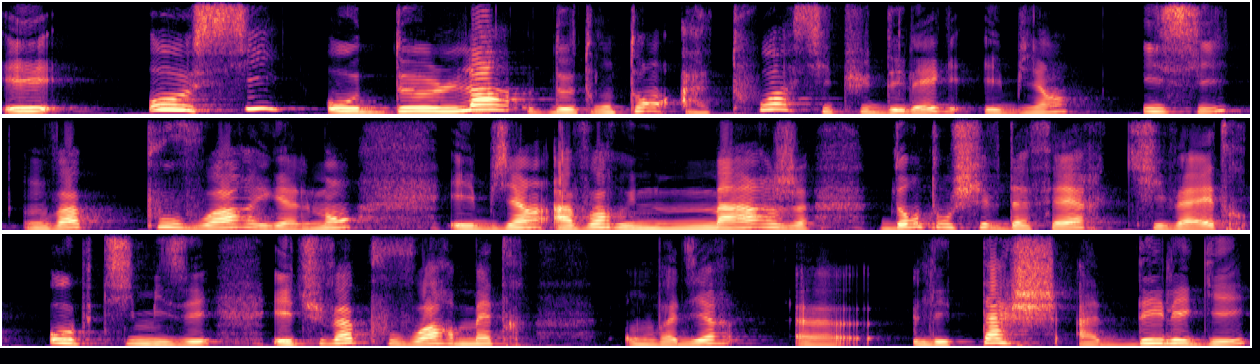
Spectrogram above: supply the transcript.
Et aussi, au-delà de ton temps à toi, si tu délègues, eh bien, ici, on va pouvoir également eh bien, avoir une marge dans ton chiffre d'affaires qui va être optimisée et tu vas pouvoir mettre, on va dire, euh, les tâches à déléguer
